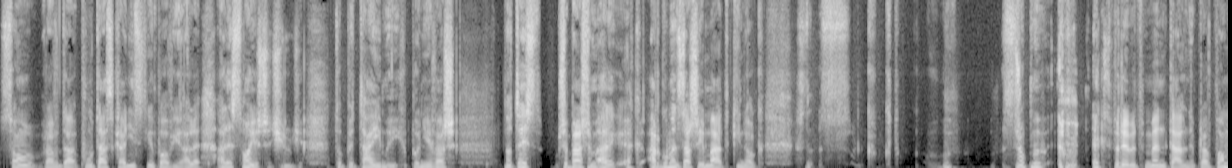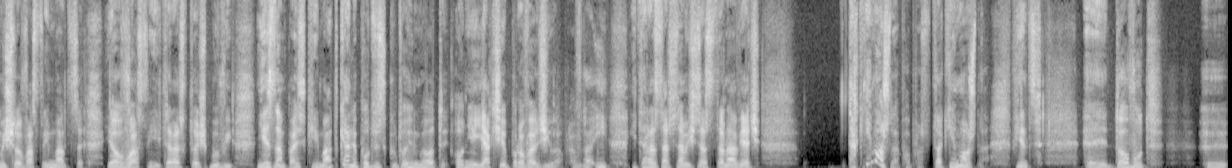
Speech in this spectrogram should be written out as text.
są, prawda, półtaska nic nie powie, ale, ale są jeszcze ci ludzie. To pytajmy ich, ponieważ, no to jest, przepraszam, ale argument z naszej matki, no, zróbmy eksperyment mentalny, prawda? Pomyśl o własnej matce, ja o własnej. I teraz ktoś mówi, nie znam pańskiej matki, ale podyskutujmy o, ty, o niej, jak się prowadziła, prawda? I, I teraz zaczynamy się zastanawiać, tak nie można po prostu, tak nie można. Więc y, dowód y,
